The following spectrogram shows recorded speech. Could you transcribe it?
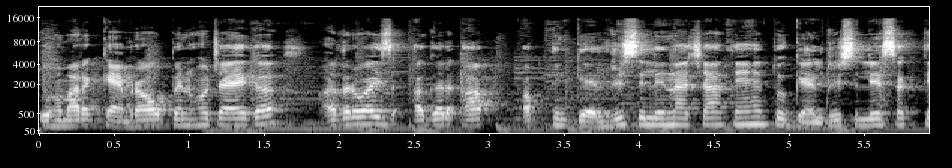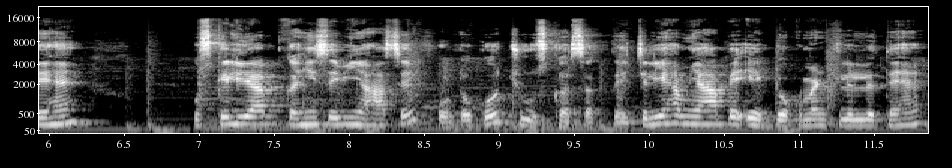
तो हमारा कैमरा ओपन हो जाएगा। अदरवाइज़ अगर आप अपनी गैलरी से लेना चाहते हैं तो गैलरी से ले सकते हैं। उसके लिए आप कहीं से भी यहाँ से फ़ोटो को चूज़ कर सकते हैं। चलिए हम यहाँ पे एक डॉक्यूमेंट ले लेते हैं।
